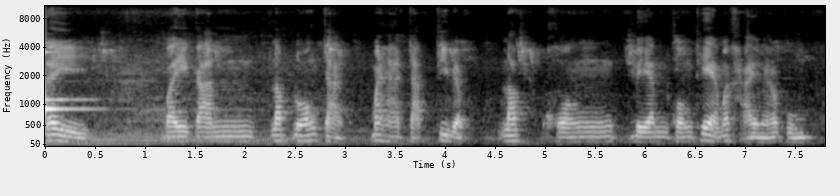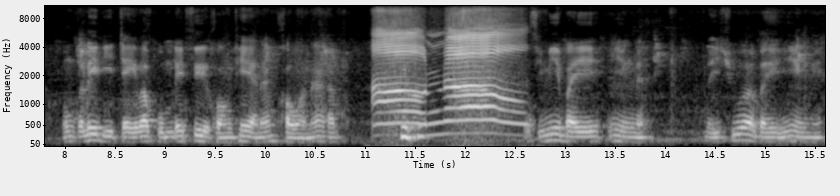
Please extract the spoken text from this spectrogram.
ได้ใบการรับรองจากมหาจักรที่แบบรับของแบรนด์ของแท้มาขายนะครับ ผมผมก็เลยดีใจว่าผมได้ซื้อของแท้นะเขาอะนะครับ Oh no ก็สิมีใบอีหยังเนี่ย ใบชั่วใบอีหยังนี่ย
